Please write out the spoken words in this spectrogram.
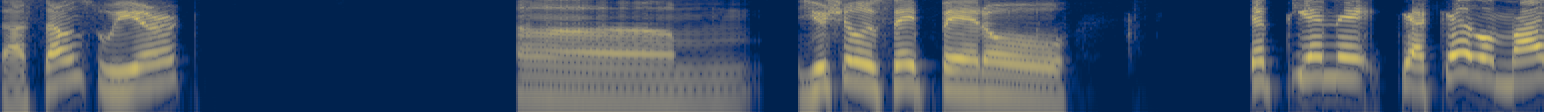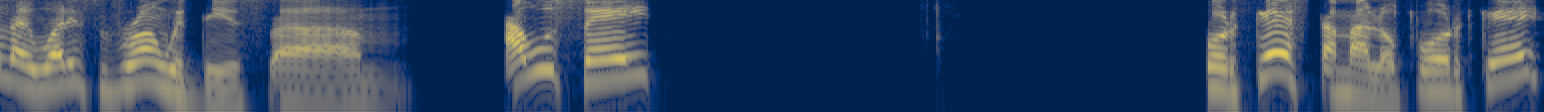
That sounds weird. Um, usually say, pero ¿qué tiene? ¿Qué, qué hago mal? Like, what is wrong with this? Um, I would say, ¿por qué está malo? ¿Por qué?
